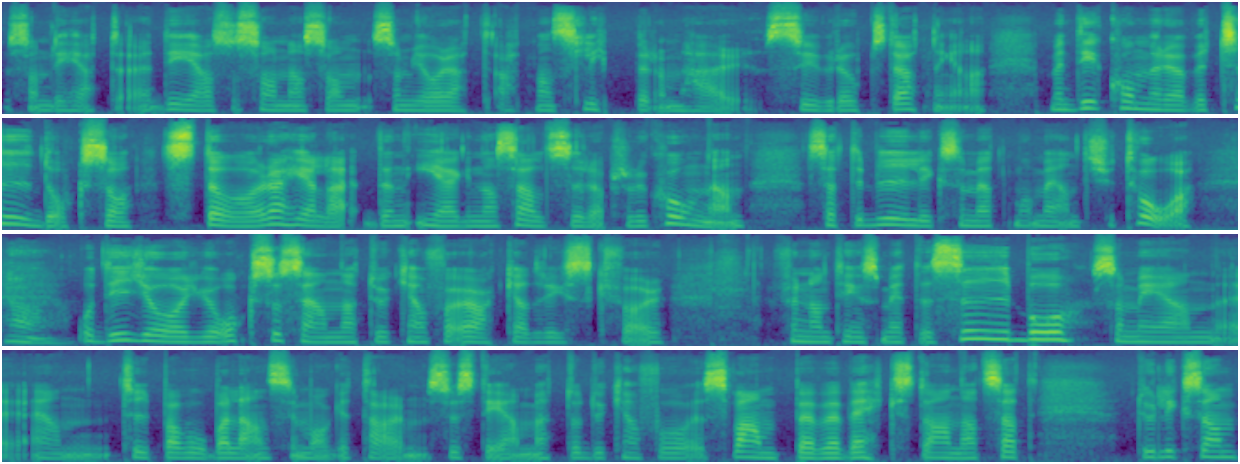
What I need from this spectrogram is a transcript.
som det heter. Det är alltså såna som, som gör att, att man slipper de här sura uppstötningarna. Men det kommer över tid också störa hela den egna saltsyraproduktionen. Så att det blir liksom ett moment 22. Ja. Och det gör ju också sen att du kan få ökad risk för för någonting som heter SIBO som är en, en typ av obalans i mage-tarmsystemet och du kan få svampöverväxt och annat. Så att du liksom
